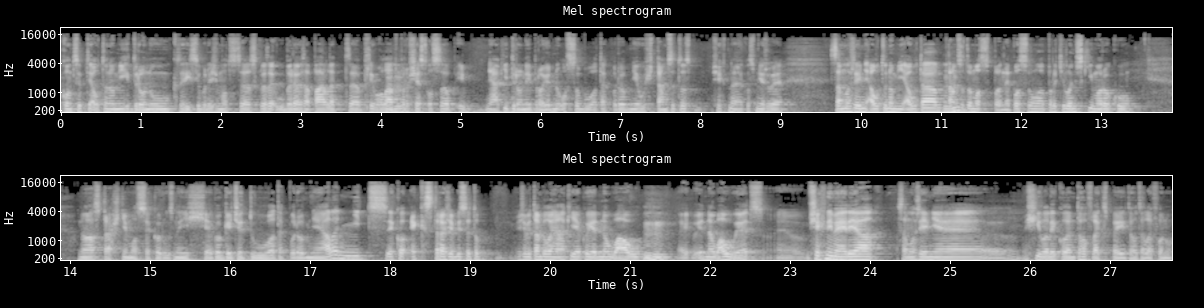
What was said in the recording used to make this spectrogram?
koncepty autonomních dronů, který si budeš moct skrze Uber za pár let přivolat mm-hmm. pro šest osob i nějaký drony pro jednu osobu a tak podobně. Už tam se to všechno jako směřuje Samozřejmě autonomní auta, tam mm-hmm. se to moc neposunulo proti loňskému roku. No a strašně moc jako různých jako gadgetů a tak podobně, ale nic jako extra, že by se to, že by tam bylo nějaký jako jedno wow, mm-hmm. jedna wow věc. Všechny média samozřejmě eh, šíleli kolem toho FlexPay, toho telefonu.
